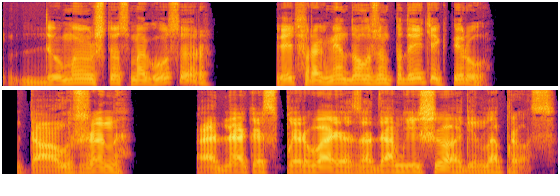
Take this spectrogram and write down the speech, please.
Думаю, что смогу, сэр. Ведь фрагмент должен подойти к перу. Должен. Однако сперва я задам еще один вопрос.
